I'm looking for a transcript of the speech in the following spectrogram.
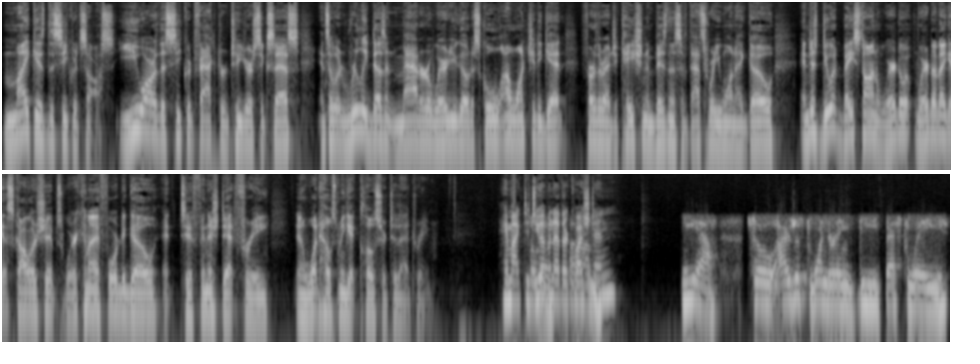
Mike is the secret sauce. You are the secret factor to your success. And so it really doesn't matter where you go to school. I want you to get further education and business if that's where you want to go and just do it based on where do where did I get scholarships, where can I afford to go to finish debt free, and what helps me get closer to that dream. Hey, Mike, did you have Okay, another um, question? Yeah. So I was just wondering the best way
